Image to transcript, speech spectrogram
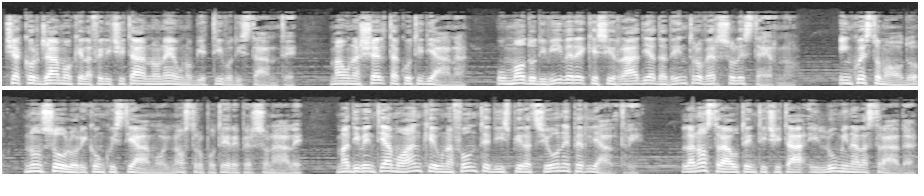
Ci accorgiamo che la felicità non è un obiettivo distante, ma una scelta quotidiana, un modo di vivere che si irradia da dentro verso l'esterno. In questo modo non solo riconquistiamo il nostro potere personale, ma diventiamo anche una fonte di ispirazione per gli altri. La nostra autenticità illumina la strada,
